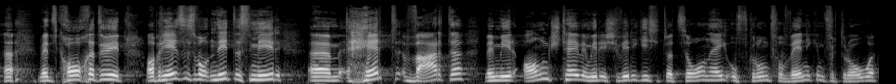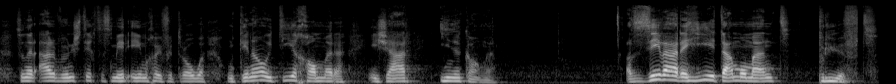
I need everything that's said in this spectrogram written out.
gekocht wird. Aber Jesus will nicht, dass wir ähm, hart werden, wenn wir Angst haben, wenn wir eine schwierige Situation haben, aufgrund von wenigem Vertrauen, sondern er wünscht sich, dass wir ihm vertrauen können. Und genau in diese Kammer ist er hineingegangen. Also sie werden hier in diesem Moment geprüft.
